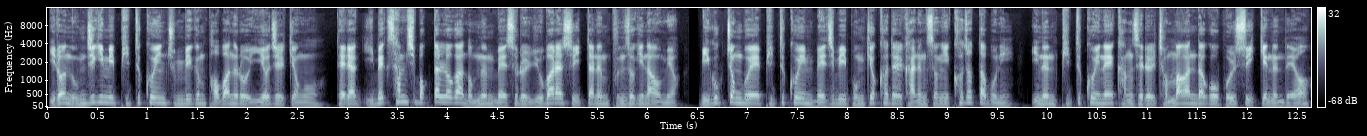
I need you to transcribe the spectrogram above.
이런 움직임이 비트코인 준비금 법안으로 이어질 경우 대략 230억 달러가 넘는 매수를 유발할 수 있다는 분석이 나오며 미국 정부의 비트코인 매집이 본격화될 가능성이 커졌다 보니 이는 비트코인의 강세를 전망한다고 볼 수 있겠는데요.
